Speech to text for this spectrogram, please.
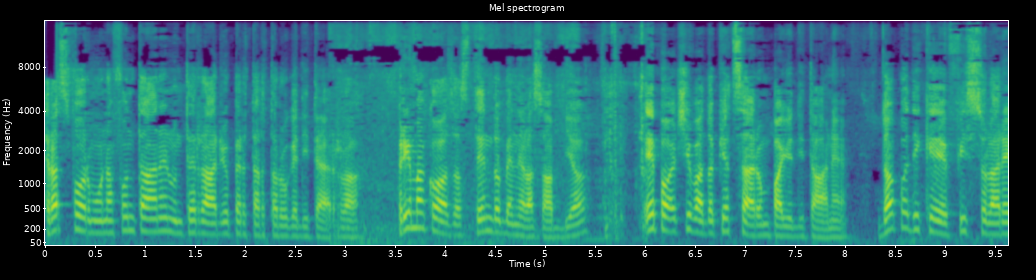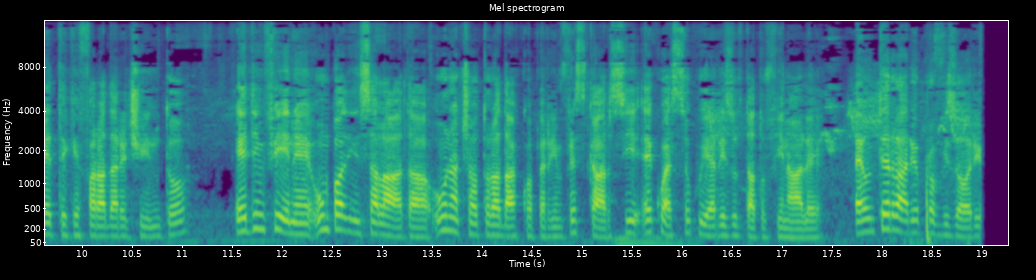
Trasformo una fontana in un terrario per tartarughe di terra. Prima cosa stendo bene la sabbia e poi ci vado a piazzare un paio di tane. Dopodiché fisso la rete che farà da recinto ed infine un po' di insalata, una ciotola d'acqua per rinfrescarsi e questo qui è il risultato finale. È un terrario provvisorio.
